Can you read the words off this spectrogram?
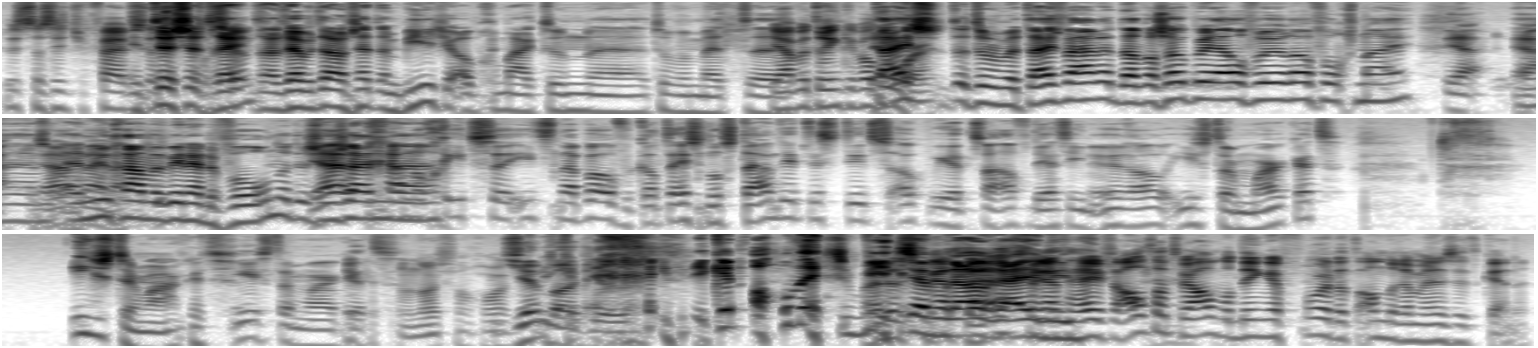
Dus dan zit je 65%. Intussen, we hebben trouwens net een biertje opengemaakt toen, uh, toen we met uh, Ja, we drinken wel Thijs, door. Toen we met Thijs waren. Dat was ook weer 11 euro volgens mij. Ja, ja, uh, ja en nu gaan we weer naar de volgende. Dus ja, we, zijn, we gaan nog iets, uh, iets naar boven. Ik had deze nog staan. Dit is, dit is ook weer 12, 13 euro. Easter Market. Easter Market. Easter Market. Ik heb er nooit van gehoord. Jumbo ik, geen, ik ken al deze bieren en brouwerijen niet. Fred heeft altijd weer allemaal dingen voordat andere mensen het kennen.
